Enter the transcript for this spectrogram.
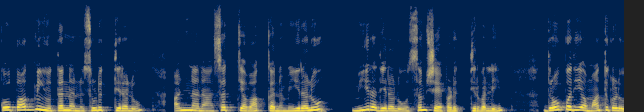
ಕೋಪಾಗ್ನಿಯು ತನ್ನನ್ನು ಸುಡುತ್ತಿರಲು ಅಣ್ಣನ ಸತ್ಯವಾಕ್ಕನ್ನು ಮೀರಲು ಮೀರದಿರಲು ಸಂಶಯ ಪಡುತ್ತಿರುವಲ್ಲಿ ದ್ರೌಪದಿಯ ಮಾತುಗಳು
